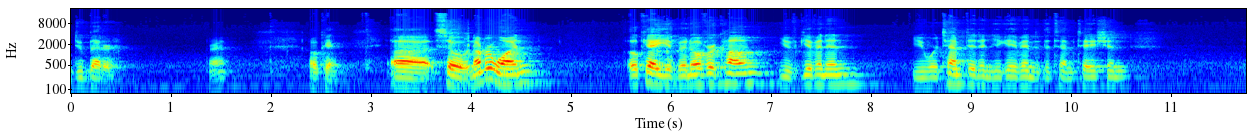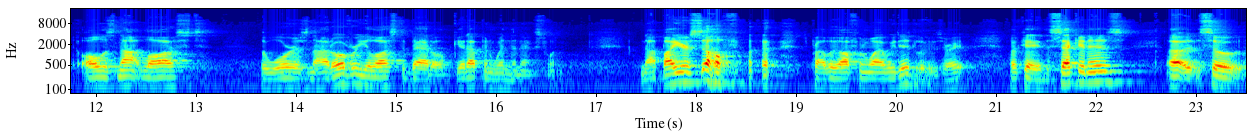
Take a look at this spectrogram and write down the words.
Do better. Right? Okay. Uh, so, number one, okay, you've been overcome, you've given in, you were tempted and you gave in to the temptation. All is not lost. The war is not over. You lost the battle. Get up and win the next one. Not by yourself. it's probably often why we did lose, right? Okay, the second is uh, so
